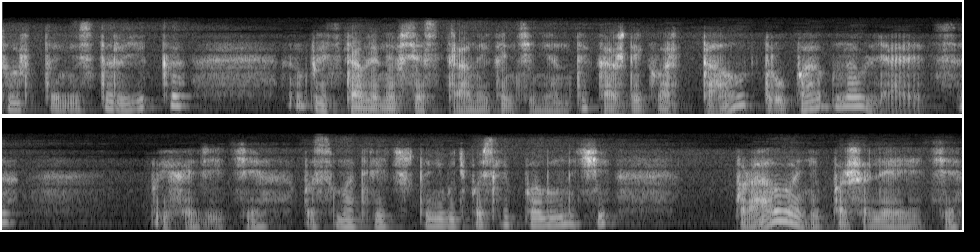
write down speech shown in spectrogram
сорта, мистер Рика. Представлены все страны и континенты. Каждый квартал трупа обновляется. Приходите посмотреть что-нибудь после полуночи. Право не пожалеете.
